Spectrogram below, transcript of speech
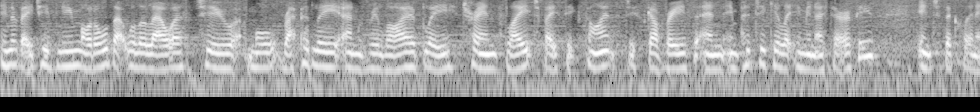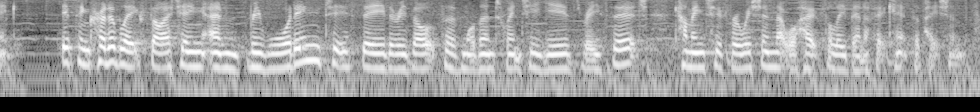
innovative new model that will allow us to more rapidly and reliably translate basic science discoveries and in particular immunotherapies into the clinic. It's incredibly exciting and rewarding to see the results of more than 20 years research coming to fruition that will hopefully benefit cancer patients.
